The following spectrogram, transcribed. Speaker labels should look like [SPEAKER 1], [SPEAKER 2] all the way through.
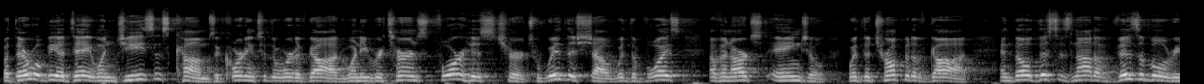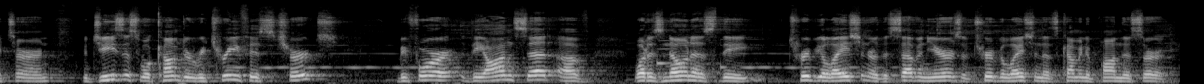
[SPEAKER 1] But there will be a day when Jesus comes, according to the Word of God, when he returns for his church with a shout, with the voice of an archangel, with the trumpet of God. And though this is not a visible return, Jesus will come to retrieve his church before the onset of what is known as the tribulation or the seven years of tribulation that's coming upon this earth.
